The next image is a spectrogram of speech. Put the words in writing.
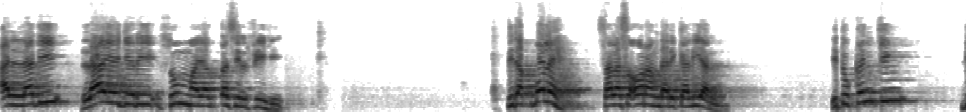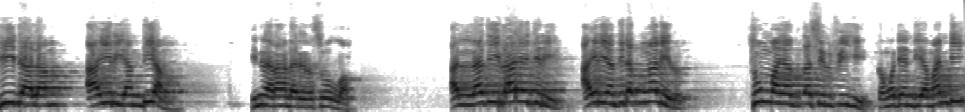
alladhi la yajri summa yaktasil fihi." Tidak boleh salah seorang dari kalian itu kencing di dalam air yang diam. Ini larangan dari Rasulullah. Alladzi la yajri, air yang tidak mengalir. Summa yagtasil fihi. Kemudian dia mandi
